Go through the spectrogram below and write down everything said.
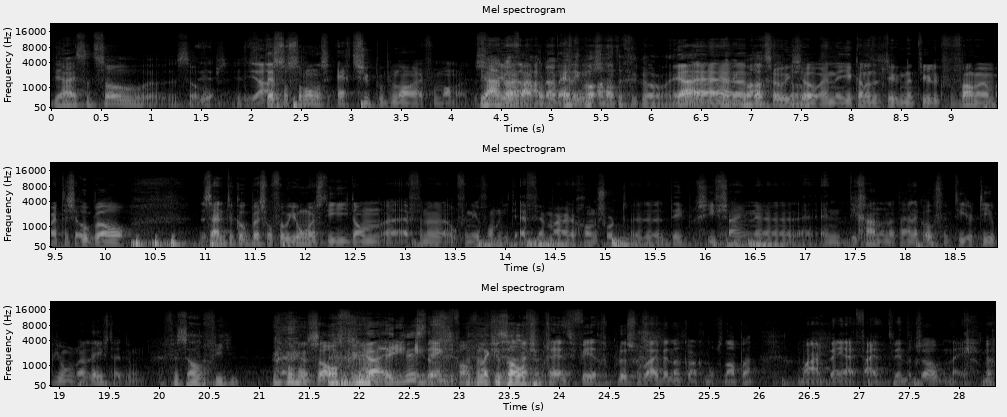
Ja, is dat zo? eh, zo Ja. op- is- Ja. Testosteron is echt super belangrijk voor mannen. Dus Ja, heel daar, vaak nou, ben ik wel achter gekomen. Ja, ja, ik dat sowieso. En je kan het natuurlijk natuurlijk vervangen, maar het is ook wel... Er zijn natuurlijk ook best wel veel jongens die dan eh, even, eh, of in ieder geval niet even, maar gewoon een soort eh, depressief zijn. eh, en die gaan dan uiteindelijk ook zo'n TRT op jongere leeftijd doen. Even zalfie. Zalven, ja, ik wist ik het denk niet. van, Even als lekker je, als je op een gegeven moment 40 plus voorbij bent, dan kan ik het nog snappen. Maar ben jij 25 zo? Nee, dan,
